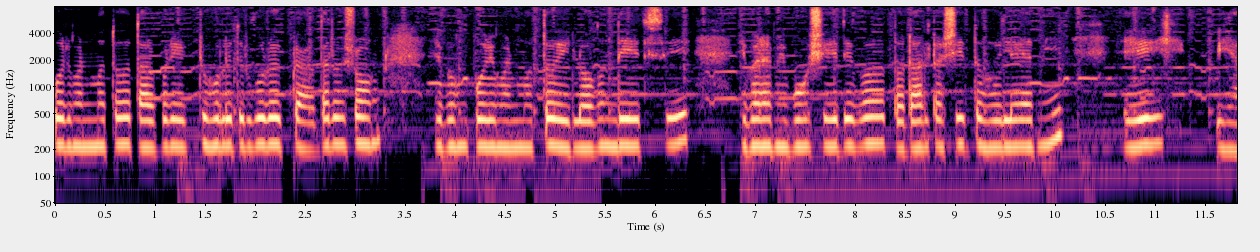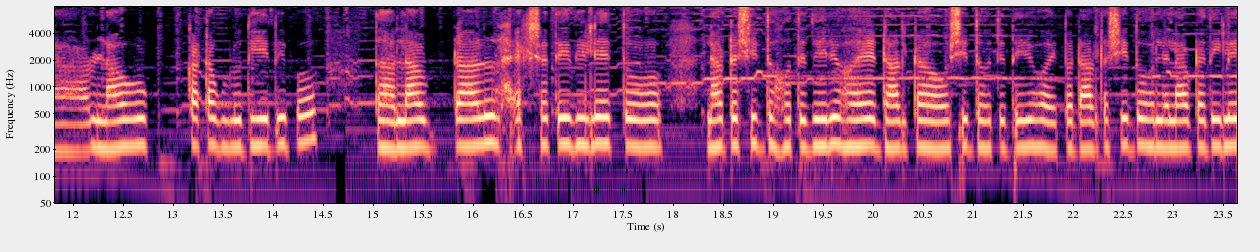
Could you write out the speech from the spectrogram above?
পরিমাণ মতো, তারপরে একটু হলুদের গুঁড়ো, একটু আদা রসুন এবং পরিমাণ মতো এই লবণ দিয়েছি। এবার আমি বসিয়ে দেব। তো ডালটা সিদ্ধ হলে আমি এই লাউ কাটাগুলো দিয়ে দেব। তা লাউ ডাল একসাথে দিলে তো লাউটা সিদ্ধ হতে দেরি হয়, ডালটাও সিদ্ধ হতে দেরি হয়। তো ডালটা সিদ্ধ হলে লাউটা দিলে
